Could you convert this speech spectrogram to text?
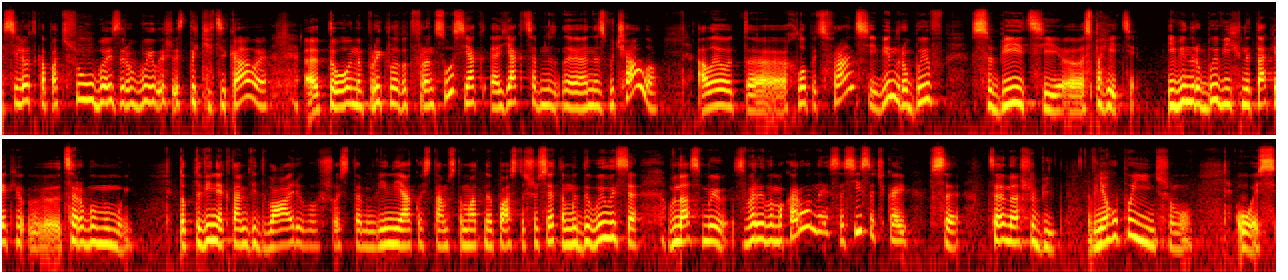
сільотка під шубою зробили щось таке цікаве, е, то, наприклад, от француз, як, е, як це б не, е, звучало, але от е, хлопець Франції він робив собі ці е, спагетті. І він робив їх не так, як е, це робимо ми. Тобто він як там відварював щось там, він якось там з томатною пастою, щось там. Ми дивилися. В нас ми зварили макарони, сосісочка і все. Це наш обід. В нього по-іншому. Ось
